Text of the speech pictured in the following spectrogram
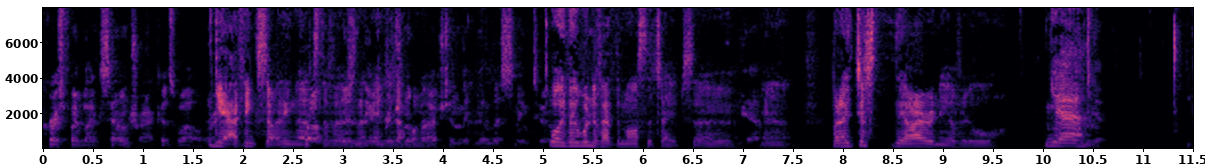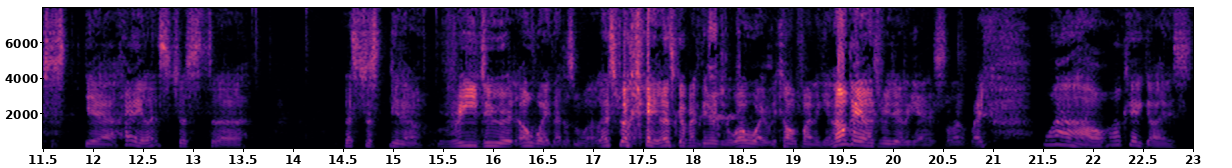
Grosse Pointe Blank soundtrack as well. right? Yeah, I think so. I think that's Rather the version that the ended up original on version that you're listening to. Well, they wouldn't have had the master tape, so yeah. But I just the irony of it all. Yeah. Just yeah, hey, let's just uh let's just you know redo it. Oh wait, that doesn't work. Let's okay, let's go back to the original. Oh wait, we can't find it again. Okay, let's redo it again. It's like wow, okay, guys,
